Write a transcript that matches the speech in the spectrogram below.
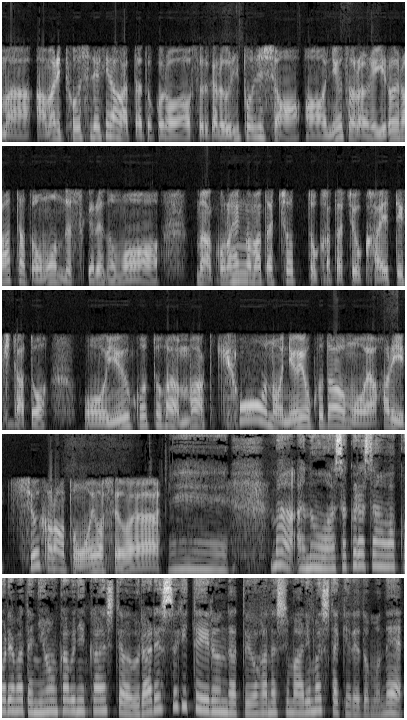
まあ、あまり投資できなかったところ、それから売りポジション、ニュートラルいろいろあったと思うんですけれども、まあ、この辺がまたちょっと形を変えてきたということが、まあ、今日のニューヨークダウもやはり強いかなと思いましたよね。ええー、まあ、あの、朝倉さんはこれまで日本株に関しては売られすぎているんだというお話もありましたけれどもね、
